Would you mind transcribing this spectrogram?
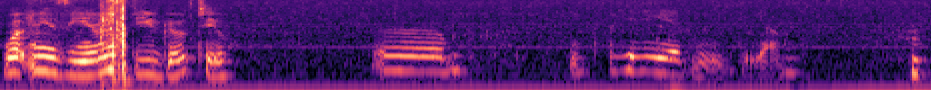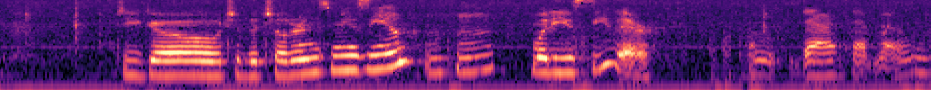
What museums do you go to? Um, Wikipedia Museum. Do you go to the Children's Museum? Mm-hmm. What do you see there? That's a bone.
